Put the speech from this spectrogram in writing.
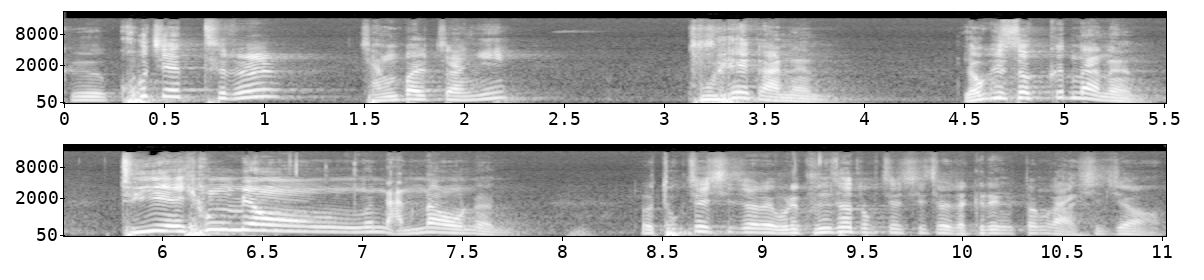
그 코제트를 장발장이 구해가는 여기서 끝나는 뒤에 혁명은 안 나오는 그 독재 시절에 우리 군사 독재 시절에 그랬던 거 아시죠?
